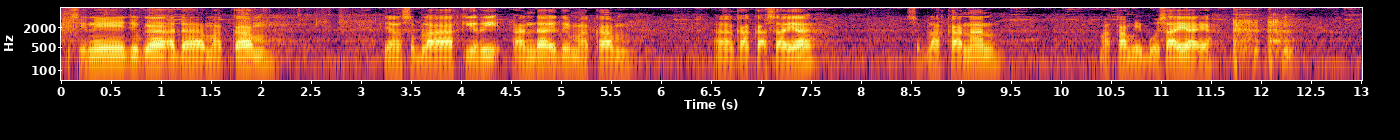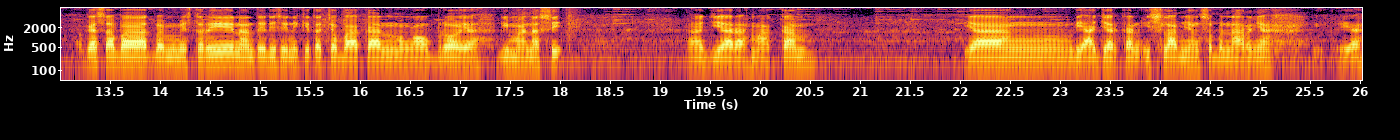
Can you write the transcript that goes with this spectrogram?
di sini juga ada makam yang sebelah kiri Anda ini makam uh, kakak saya. Sebelah kanan makam ibu saya ya. Oke sahabat Bami Misteri nanti di sini kita coba akan mengobrol ya. Gimana sih uh, ziarah makam yang diajarkan Islam yang sebenarnya gitu ya.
